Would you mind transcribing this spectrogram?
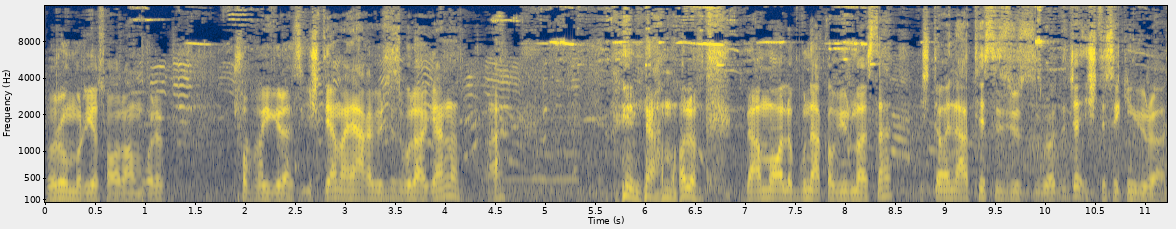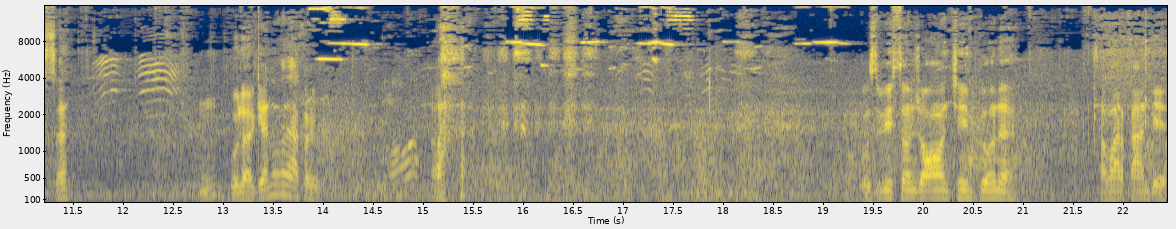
Bir umrga sog'lom bo'lib chopib yugurasiz. Ishda ham qilib yursangiz bo'lar ekan-ku. Dam olib, dam olib bunaqa qilib yurmasdan, ishda anaqa tez-tez yursangiz bo'ladi, ja ishda sekin yurasiz, ha? Bo'lar ekan bunaqa qilib. O'zbekiston jahon chempioni Samarqandlik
